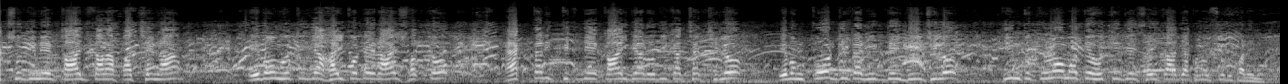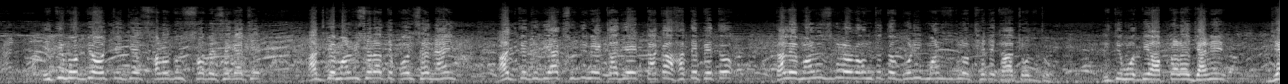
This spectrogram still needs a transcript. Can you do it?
একশো দিনের কাজ তারা পাচ্ছে না। এবং হচ্ছে যে হাইকোর্টের রায় সত্ত্বেও এক তারিখ থেকে যে কাজ দেওয়ার অধিকার ছিল এবং কোর্ট যেটা নির্দেশ দিয়েছিল, কিন্তু কোনো মতে হচ্ছে যে সেই কাজ এখনও শুরু করেনি। ইতিমধ্যে হচ্ছে যে শারদ উৎসব এসে গেছে। আজকে মানুষের হাতে পয়সা নেয় আজকে যদি একশো দিনের কাজে টাকা হাতে পেত, তাহলে মানুষগুলোর অন্তত গরিব মানুষগুলো খেটে খাওয়া চলতো। ইতিমধ্যে আপনারা জানেন যে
